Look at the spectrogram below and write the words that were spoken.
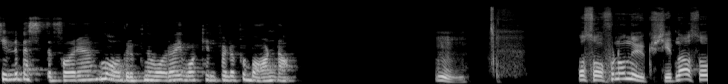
Til det beste for eh, målgruppene våre, og i vårt tilfelle for barn, da. Mm. Og så For noen uker siden så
